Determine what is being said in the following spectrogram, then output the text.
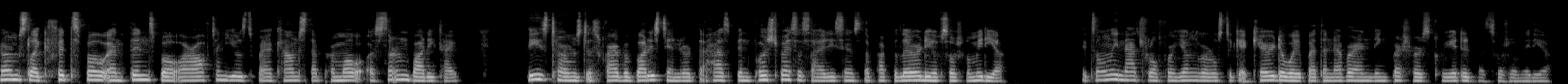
Terms like fitspo and thinspo are often used by accounts that promote a certain body type. These terms describe a body standard that has been pushed by society since the popularity of social media. It's only natural for young girls to get carried away by the never ending pressures created by social media.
